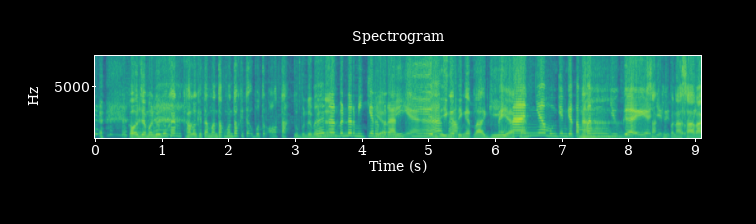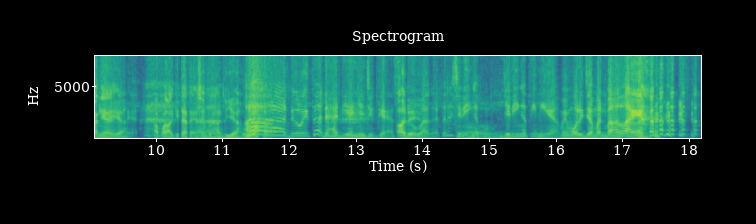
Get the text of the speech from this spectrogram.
kalau zaman dulu kan kalau kita mentok-mentok kita puter otak tuh bener-bener. bener-bener mikir Iya, berat mikir, ya diinget-inget lagi sampai ya kan. nanya mungkin ke temen Nah, juga ya saking jadi penasarannya pikiran ya. Apalagi TTS-nya berhadiah. Wah, Ah, dulu itu ada hadiahnya juga, Oh, seru ya? banget. Udah jadi inget, Oh. jadi inget ini ya, memori zaman bahala ya.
